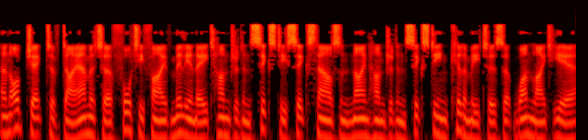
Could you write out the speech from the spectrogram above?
An object of diameter 45,866,916 km at 1 light year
